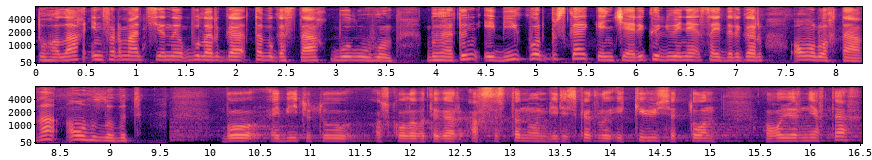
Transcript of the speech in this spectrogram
тухалақ информацияны буларга табыгастақ болуғым. Бұғатын эби корпуска кенчәрі көлуене сайдаргар оңыруақтаға оңғылыбыт. Бу эби туту осколабытыгар ақсыстан 11 кадлы 200 тонн оғы вернеқтақ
